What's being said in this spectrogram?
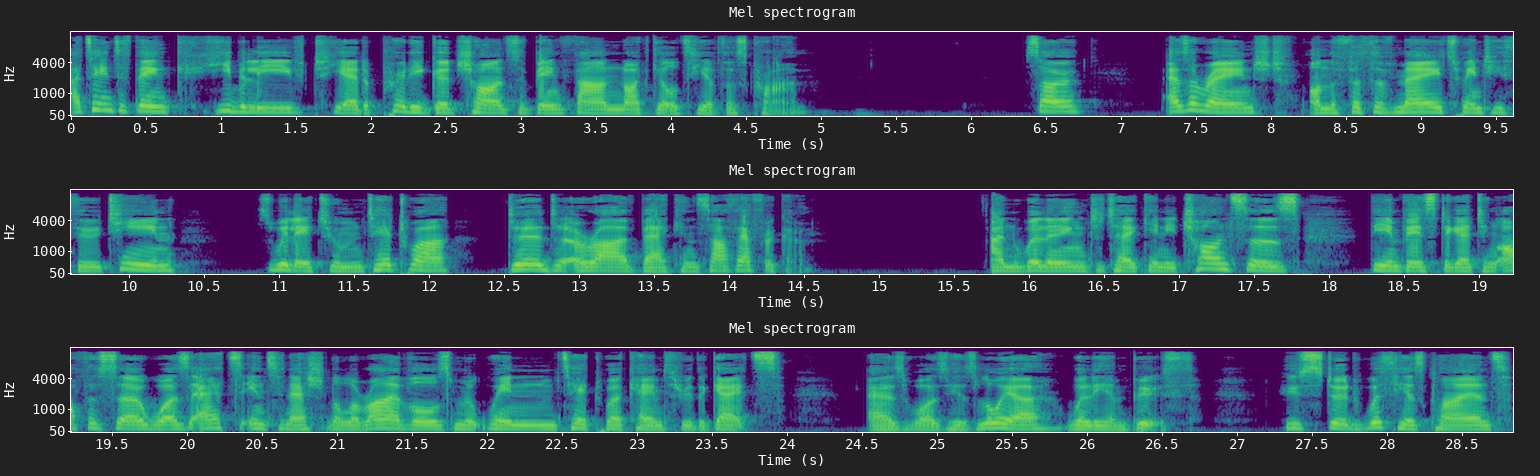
I tend to think he believed he had a pretty good chance of being found not guilty of this crime. So, as arranged, on the 5th of May 2013, Zwelethu Mthethwa did arrive back in South Africa. Unwilling to take any chances, the investigating officer was at international arrivals when Mthethwa came through the gates, as was his lawyer, William Booth, who stood with his client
